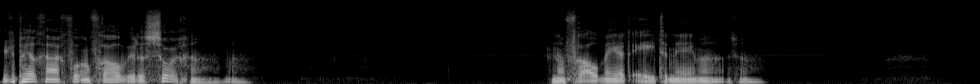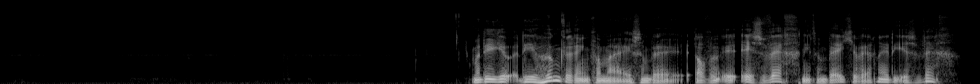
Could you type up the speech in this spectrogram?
Ik heb heel graag voor een vrouw willen zorgen. En een vrouw mee het eten nemen. Zo. Maar die, die hunkering van mij is, een of is weg. Niet een beetje weg, nee, die is weg.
